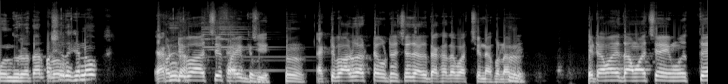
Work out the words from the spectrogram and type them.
বন্ধুরা তার পাশে দেখে নাও। অ্যাক্টিভা আছে ফাইভ জি অ্যাক্টিভা আরও একটা উঠেছে দেখাতে পাচ্ছি না এখন আমি। এটা আমাদের দাম আছে এই মুহূর্তে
